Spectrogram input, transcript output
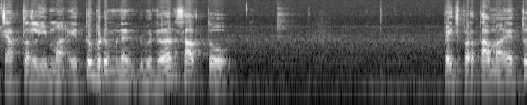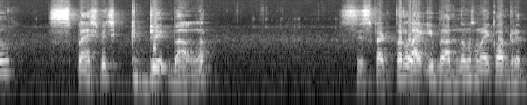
chapter 5 itu bener-bener beneran satu page pertama itu splash page gede banget si Spectre lagi berantem sama Icondrit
